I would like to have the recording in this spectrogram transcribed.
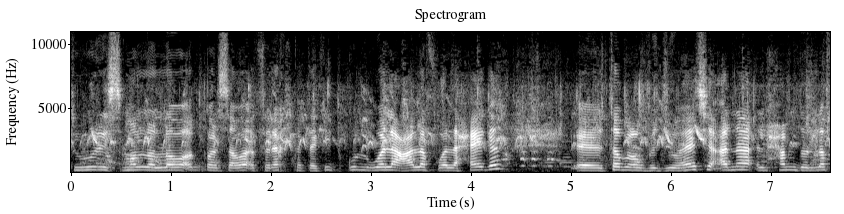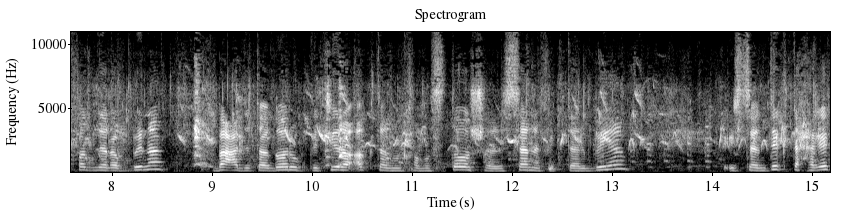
طيور اسم الله الله أكبر سواء فراخ كتاكيت كل ولا علف ولا حاجة. تابعوا فيديوهاتي. أنا الحمد لله بفضل ربنا بعد تجارب كتيرة أكتر من 15 سنة في التربية. استنتجت حاجات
